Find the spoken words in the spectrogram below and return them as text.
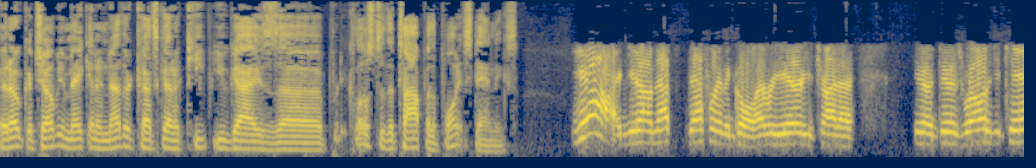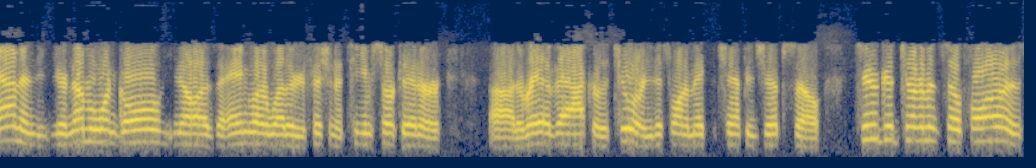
at Okeechobee, making another cut's going to keep you guys uh, pretty close to the top of the point standings. Yeah, you know, and that's definitely the goal. Every year you try to you know, do as well as you can. And your number one goal, you know, as an angler, whether you're fishing a team circuit or uh, the Rayovac or the tour, you just want to make the championship. So two good tournaments so far is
